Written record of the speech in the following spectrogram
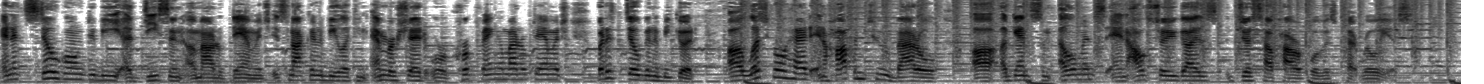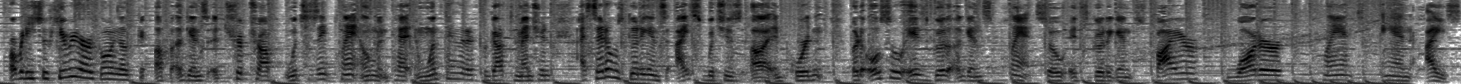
and it's still going to be a decent amount of damage. It's not going to be like an Ember Shed or a Crookfang amount of damage, but it's still going to be good. Uh, let's go ahead and hop into battle uh, against some elements, and I'll show you guys just how powerful this pet really is. Alrighty, so here we are going up, against a Trip Trop, which is a plant element pet, and one thing that I forgot to mention, I said it was good against ice, which is uh, important, but it also is good against plant, so it's good against fire, water, plant, and ice,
